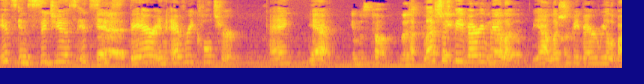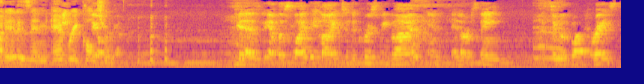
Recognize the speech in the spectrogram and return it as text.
It's insidious. It's yes. it's there in every culture. Okay. Yeah. yeah. It was tough. Let's, let's just be very real. yeah, let's just be very real about it. It is in every culture. Yes, we have the slightly light to the crispy black and, and our same considered black race.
